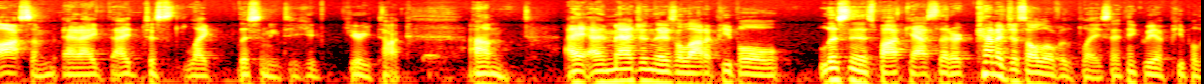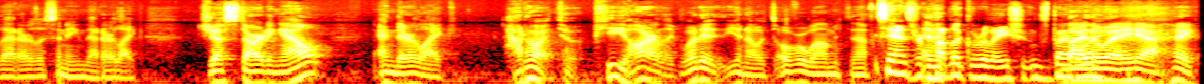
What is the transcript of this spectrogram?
awesome, and I, I just like listening to you, hear you talk. Um, I, I imagine there's a lot of people listening to this podcast that are kind of just all over the place. I think we have people that are listening that are like just starting out, and they're like, "How do I do PR? Like, what is you know? It's overwhelming enough." It stands for And then- public relations, by, by the way, yeah. Hey,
